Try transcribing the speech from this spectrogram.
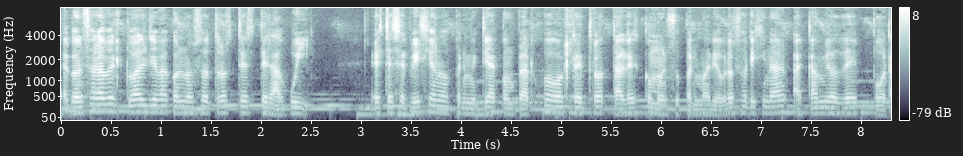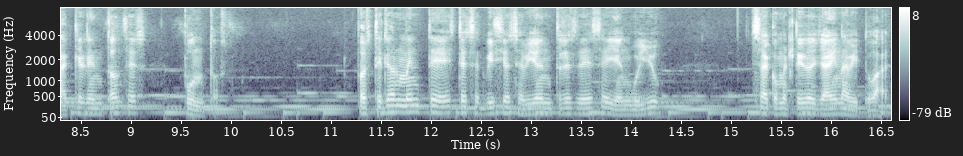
La consola virtual lleva con nosotros desde la Wii. Este servicio nos permitía comprar juegos retro tales como el Super Mario Bros. original a cambio de, por aquel entonces, puntos. Posteriormente este servicio se vio en 3DS y en Wii U. Se ha convertido ya en habitual.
